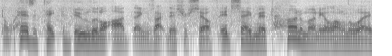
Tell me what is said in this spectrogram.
don't hesitate to do little odd things like this yourself. It saved me a ton of money along the way.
